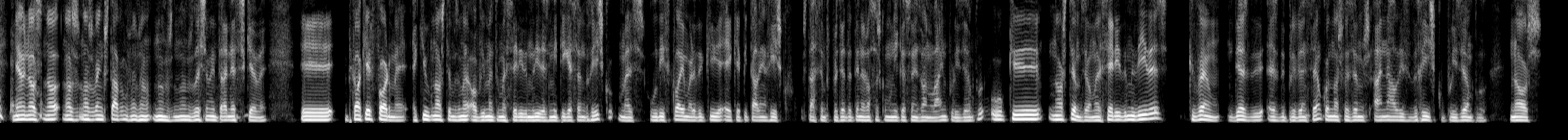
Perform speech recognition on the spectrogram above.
não, nós, nós, nós bem gostávamos, mas não, não, nos, não nos deixam entrar nesse esquema. Eh, de qualquer forma, aquilo nós temos, uma, obviamente, uma série de medidas de mitigação de risco, mas o disclaimer de que é capital em risco está sempre presente até nas nossas comunicações online, por exemplo. O que nós temos é uma série de medidas que vão desde as de prevenção, quando nós fazemos a análise de risco, por exemplo, nós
